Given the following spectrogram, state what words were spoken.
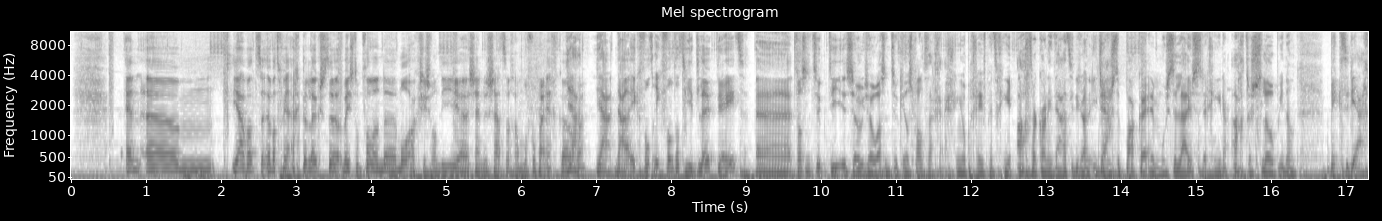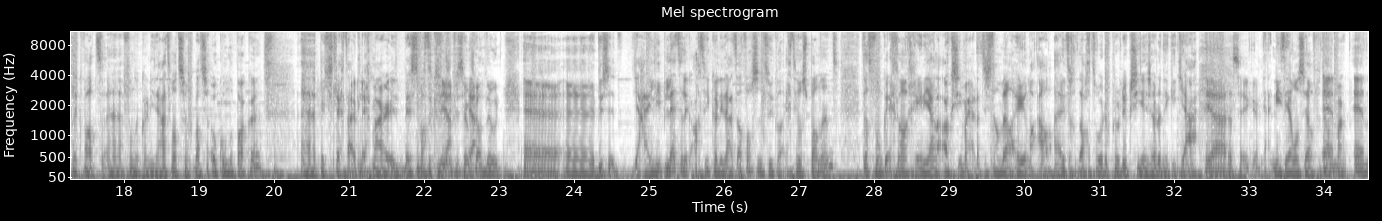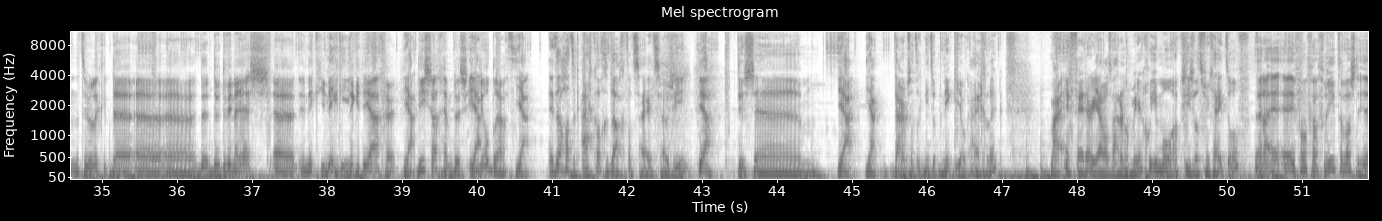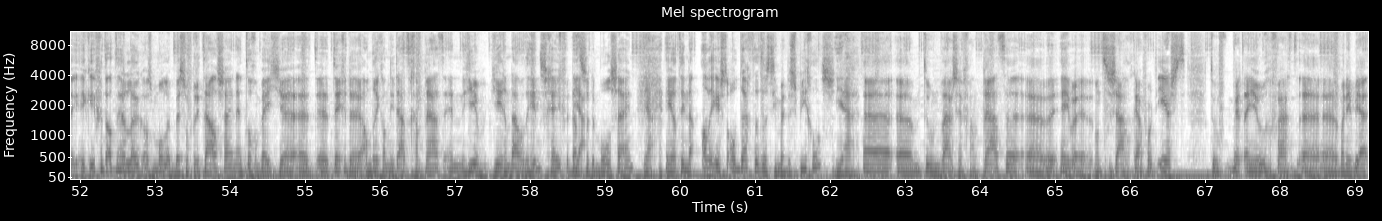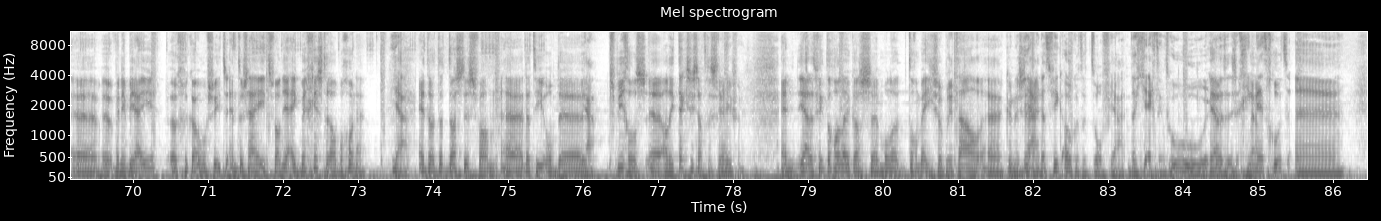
En ehm, ja, wat, wat vond je eigenlijk de leukste, meest opvallende molacties? Want die zijn dus zaterdag allemaal voorbij gekomen. Ja, ja, nou, ik vond, ik vond dat hij het leuk deed. Het was natuurlijk, die, sowieso was het natuurlijk heel spannend. Hij ging op een gegeven moment ging hij achter kandidaten die dan iets moesten pakken en moesten luisteren. Ging hij daarachter slopen en dan pikte hij eigenlijk wat van de kandidaten, wat ze, wat ze ook konden pakken. Een beetje slecht uitleg, maar maar het beste wat ik Ja, even zo ja. kan doen. Eh, eh, dus het- ja, hij liep letterlijk achter die kandidaat. Dat was natuurlijk wel echt heel spannend. Dat vond ik echt wel een geniale actie. Maar ja, dat is dan wel helemaal al uitgedacht door de productie en zo. Dan denk ik, ja, Ja, dat zeker. ja niet helemaal zelf bedacht. En, maar en natuurlijk de, eh, de, de, de winnares, Nicky, Nicky, Nicky. Nicky de Jager, Ja. die zag hem dus in die opdracht. ja, en dat had ik eigenlijk al gedacht dat zij het zou zien. Ja, Dus ehm, ja, ja, daarom zat ik niet op Nicky ook eigenlijk. Maar en verder, ja, wat waren er nog meer goede molacties? Wat vond jij tof? Eh, nou, een van mijn favorieten was... Ik, ik vind het altijd heel leuk als mollen best wel brutaal zijn... en toch een beetje eh, eh, tegen de andere kandidaten gaan praten... en hier, hier en daar wat hints geven dat Ja. ze de mol zijn. Ja. En je had in de allereerste opdracht, dat was die met de spiegels... Ja. Eh, ehm, toen waren ze even aan het praten. eh, we- want ze zagen elkaar voor het eerst. Toen werd aan Jeroen gevraagd... eh, eh, wanneer, ben jij, eh, eh, wanneer ben jij hier eh, gekomen of zoiets? En toen zei hij iets van... Ja, ik ben gisteren al begonnen. Ja, En dat, dat was dus van eh, dat hij op de Ja. spiegels eh, al die tekstjes had geschreven. En ja, dat vind ik toch wel leuk als eh, mollen toch een beetje zo brutaal kunnen zijn. Ja, dat vind ik ook altijd tof, ja. Dat je echt denkt, oeh, Ja. dat is- ging net goed.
